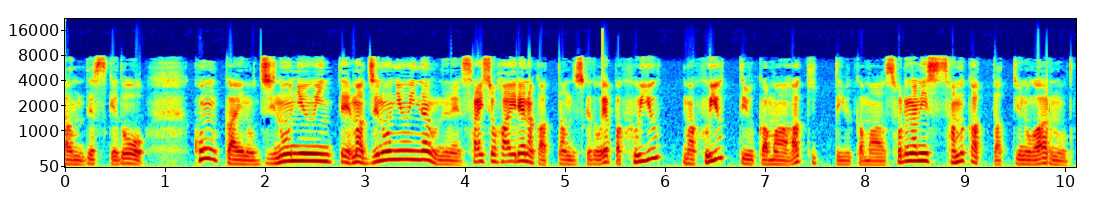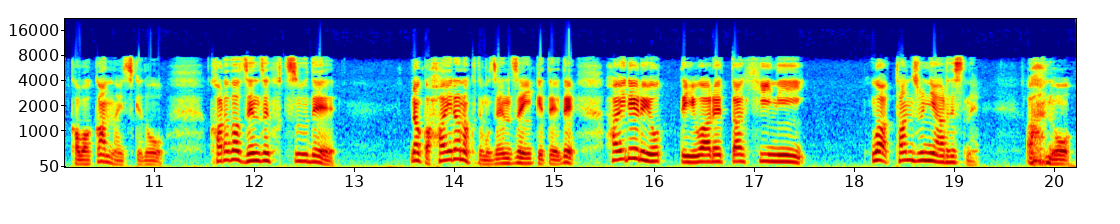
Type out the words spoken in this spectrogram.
ったんですけど、今回の痔の入院って、まあ痔の入院なのでね、最初入れなかったんですけど、やっぱ冬、まあ冬っていうかまあ秋っていうかまあそれなりに寒かったっていうのがあるのかわかんないですけど、体全然普通で、なんか入らなくても全然いけて、で、入れるよって言われた日には単純にあれですね。あの、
